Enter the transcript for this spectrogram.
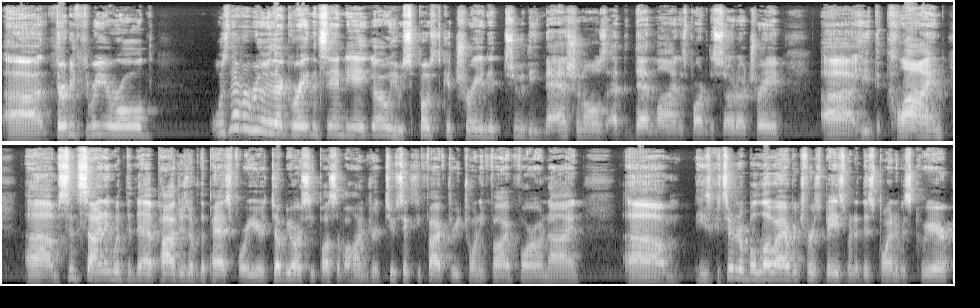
33 year old, was never really that great in San Diego. He was supposed to get traded to the Nationals at the deadline as part of the Soto trade. Uh, he declined. Um, since signing with the Padres over the past four years, WRC plus of 100, 265, 325, 409. Um, he's considered a below average first baseman at this point of his career.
